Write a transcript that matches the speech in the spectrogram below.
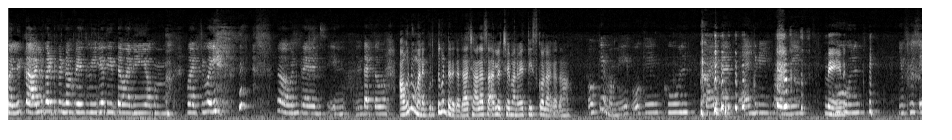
మళ్ళీ తాళ్ళు కట్టుకున్నాం ఫ్రెండ్స్ వీడియో తీద్దామని ఒక మర్చిపోయి. అవును ఫ్రెండ్స్ ఇంతటితో. అవును మనకు గుర్తుకుంటది కదా. చాలా సార్లు వచ్చాయి మనమే తీసుకోలే కదా. Okay mummy. Okay cool angry నేను. Cool. If you say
